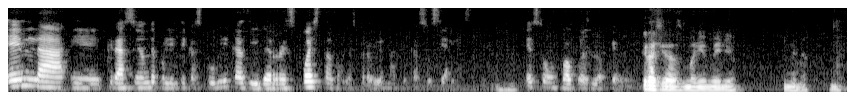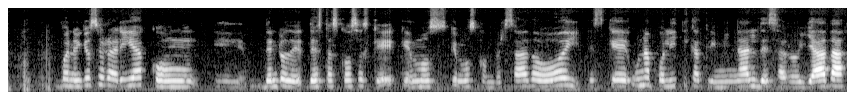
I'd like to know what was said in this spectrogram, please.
en la eh, creación de políticas públicas y de respuestas a las problemáticas sociales. Eso un poco es lo que... Gracias, María Emilia. Jimena. Bueno, yo cerraría con, eh, dentro de, de, estas cosas que, que, hemos, que hemos conversado hoy, es que una política criminal desarrollada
